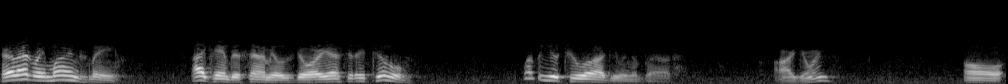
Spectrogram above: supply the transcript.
Well, that reminds me. I came to Samuel's door yesterday, too. What were you two arguing about? Arguing? Oh,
